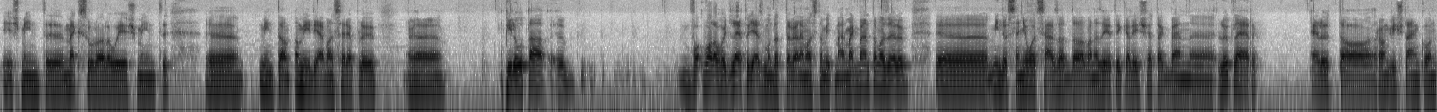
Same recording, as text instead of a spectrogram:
és mint megszólaló, és mint, mint a, a médiában szereplő pilóta valahogy lehet, hogy ez mondotta velem azt, amit már megbántam az előbb. Mindössze 8 századdal van az értékelésetekben Lökler, előtt a ranglistánkon,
